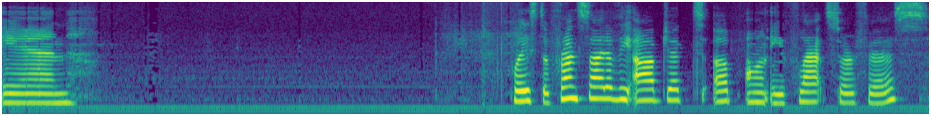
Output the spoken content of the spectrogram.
and place the front side of the object up on a flat surface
